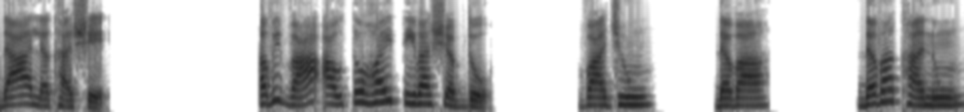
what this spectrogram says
દા લખાશે. હવે વા આવતો હોય તેવા શબ્દો. વાજું, દવા દવાખાનું.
